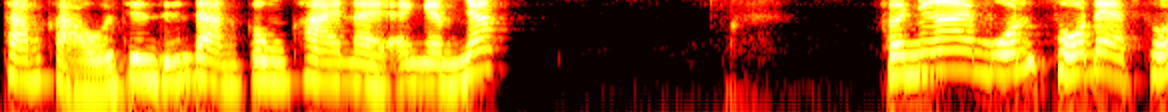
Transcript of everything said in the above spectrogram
tham khảo ở trên diễn đàn công khai này anh em nhé. Và những ai muốn số đẹp, số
